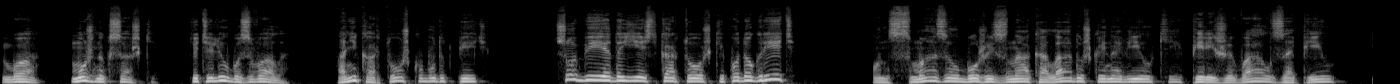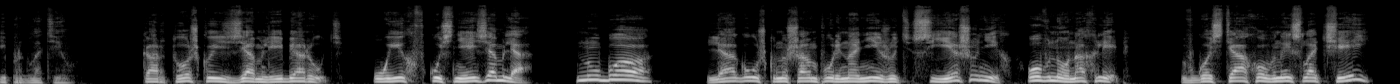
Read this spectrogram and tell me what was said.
«Ба, можно к Сашке? Тетя Люба звала. Они картошку будут печь. С обеда есть картошки, подогреть?» Он смазал божий знак оладушкой на вилке, переживал, запил и проглотил. «Картошку из земли берут. У их вкуснее земля. Ну ба! Лягушку на шампуре нанижуть съешь у них, овно на хлеб. В гостях овны сладчей?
